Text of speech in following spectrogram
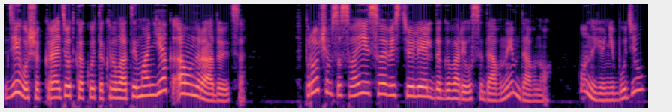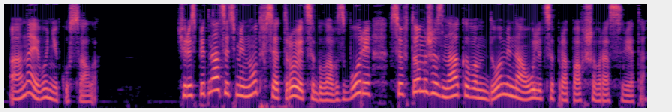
Девушек крадет какой-то крылатый маньяк, а он радуется. Впрочем, со своей совестью Лель договорился давным-давно. Он ее не будил, а она его не кусала. Через пятнадцать минут вся троица была в сборе, все в том же знаковом доме на улице пропавшего рассвета.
